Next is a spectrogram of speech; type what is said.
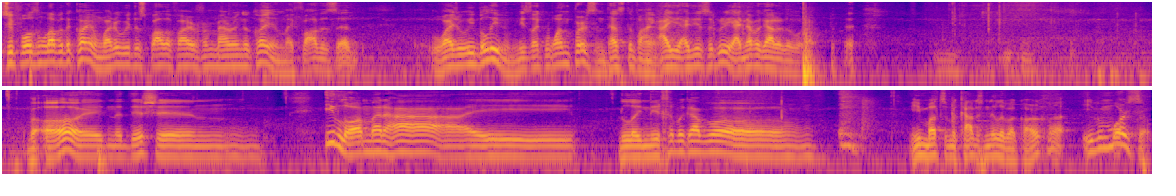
she falls in love with a kohen. Why do we disqualify her from marrying a kohen? My father said, "Why do we believe him? He's like one person testifying." I, I disagree. I never got a divorce. but oh, in addition, ilo marai even more so.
